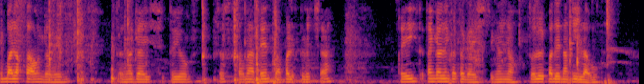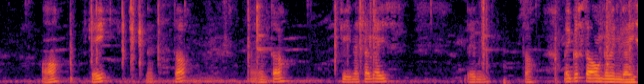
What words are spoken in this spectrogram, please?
May pa akong gawin. Ito na guys, ito yung sasaksak natin. Papalit ulit siya. Okay, tatanggalin ko to guys. Tingnan nyo. Tuloy pa din ang ilaw. Oh, okay. Ito. Ayan to. Okay na siya guys. Then, ito. May gusto akong gawin guys.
